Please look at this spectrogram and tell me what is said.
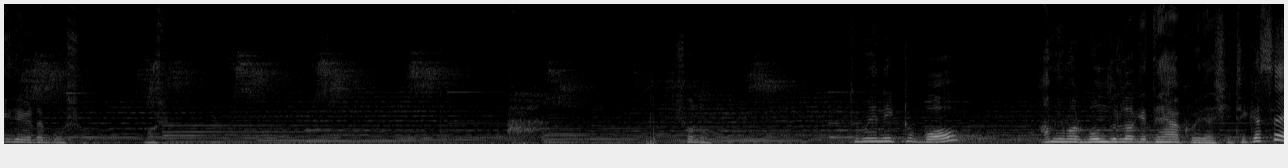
এই জায়গাটা বসো বসো। শোনো তুমি এনে একটু বও আমি আমার বন্ধুর লগে দেখা করে আসি ঠিক আছে?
